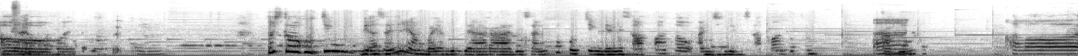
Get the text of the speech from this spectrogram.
Oh my god. Hmm. Terus kalau kucing biasanya yang banyak dipelihara di sana itu kucing jenis apa atau anjing jenis apa gitu? Uh, kalau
